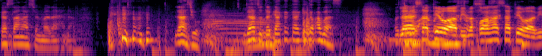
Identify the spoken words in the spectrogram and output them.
کەستا ناچن بەلا هەنە لاجو لاجو دەرگاکە کاکی عباس لا ئێستا پێوابی بەخوا هاسا پێوابی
